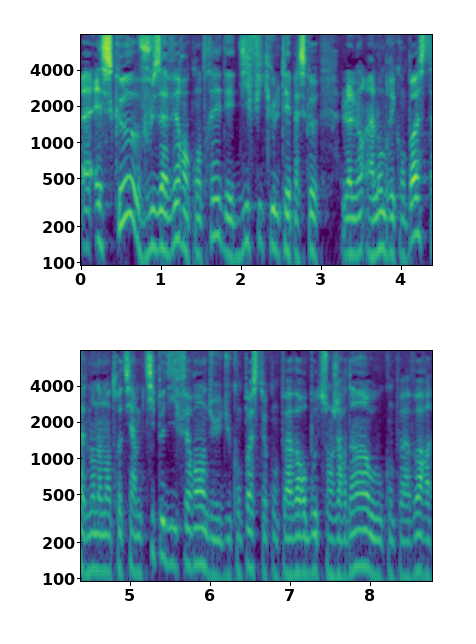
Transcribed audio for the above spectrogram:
Est-ce que vous avez rencontré des difficultés? Parce que un lombricompost, ça demande un entretien un petit peu différent du, compost qu'on peut avoir au bout de son jardin ou qu'on peut avoir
